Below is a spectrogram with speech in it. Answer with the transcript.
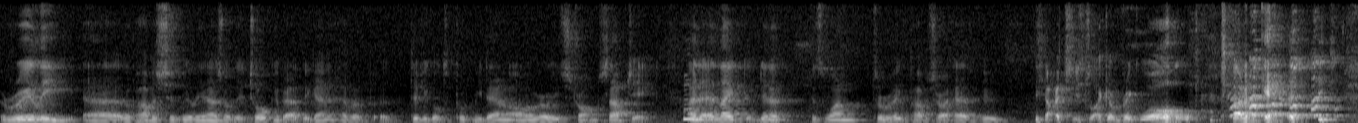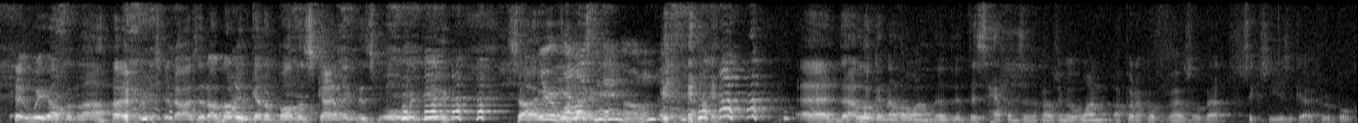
really uh, the publisher really knows what they're talking about. They're going to have a, a difficult to put me down on a very strong subject, and and they you know there's one terrific publisher I have who. Yeah, she's like a brick wall trying to get it. We often laugh over it. You know, I said, I'm not even going to bother scaling this wall with you. So You're a you know, man, Roland. And uh, look, another one. Uh, this happens in the publishing. Well, one I put up a proposal about six years ago for a book,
